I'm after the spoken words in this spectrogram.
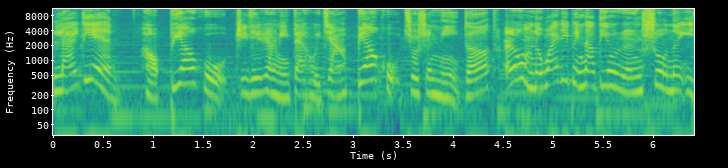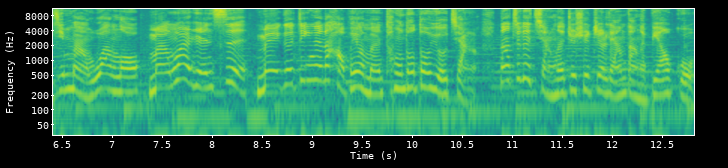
来电。好，标股直接让您带回家，标股就是你的。而我们的 YT 频道订阅人数呢，已经满万喽，满万人次，每个订阅的好朋友们，通通都有奖。那这个奖呢，就是这两档的标股。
